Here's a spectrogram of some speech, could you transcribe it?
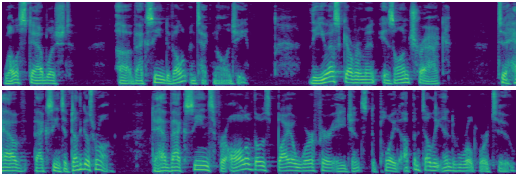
well established uh, vaccine development technology, the US government is on track to have vaccines, if nothing goes wrong, to have vaccines for all of those biowarfare agents deployed up until the end of World War II.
